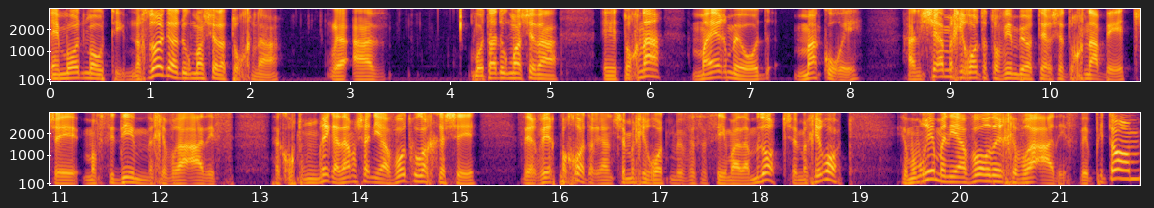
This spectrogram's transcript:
הם מאוד מהותיים. נחזור רגע לדוגמה של התוכנה, אז באותה דוגמה של התוכנה, מהר מאוד, מה קורה? אנשי המכירות הטובים ביותר של תוכנה ב', שמפסידים לחברה א', לקוחות אומרים, רגע, למה שאני אעבוד כל כך קשה וארוויח פחות? הרי אנשי מכירות מבססים על עמדות של מכירות. הם אומרים, אני אעבור דרך חברה א', ופתאום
